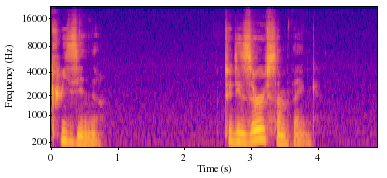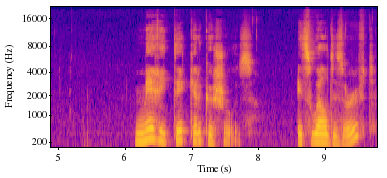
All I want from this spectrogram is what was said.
cuisine. To deserve something. Mériter quelque chose. It's well deserved.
